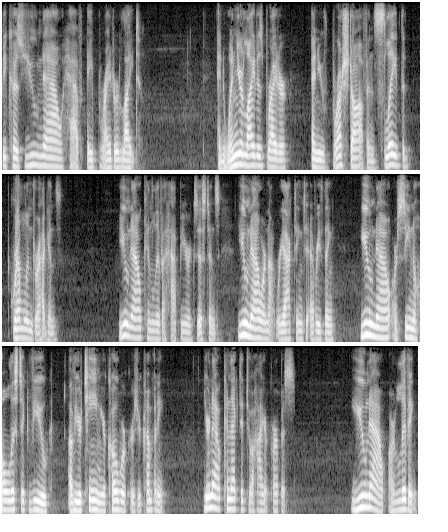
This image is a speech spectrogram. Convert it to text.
because you now have a brighter light. And when your light is brighter and you've brushed off and slayed the gremlin dragons, you now can live a happier existence. You now are not reacting to everything. You now are seeing a holistic view of your team, your coworkers, your company. You're now connected to a higher purpose. You now are living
